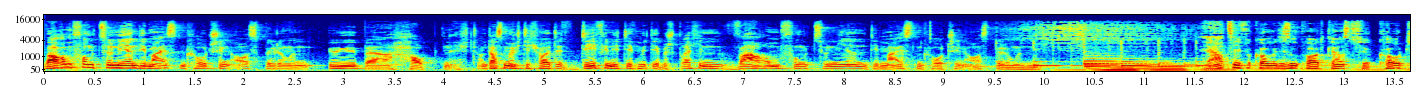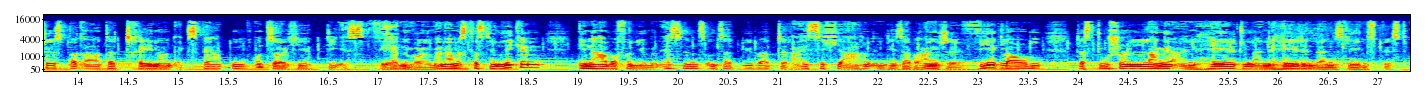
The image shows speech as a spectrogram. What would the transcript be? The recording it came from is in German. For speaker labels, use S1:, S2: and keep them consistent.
S1: Warum funktionieren die meisten Coaching-Ausbildungen überhaupt nicht? Und das möchte ich heute definitiv mit dir besprechen. Warum funktionieren die meisten Coaching-Ausbildungen nicht? Herzlich willkommen in diesem Podcast für Coaches, Berater, Trainer und Experten und solche, die es werden wollen. Mein Name ist Christian Ricken, Inhaber von Human Essence und seit über 30 Jahren in dieser Branche. Wir glauben, dass du schon lange ein Held und eine Heldin deines Lebens bist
